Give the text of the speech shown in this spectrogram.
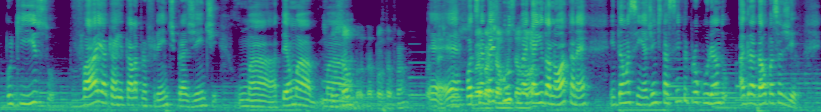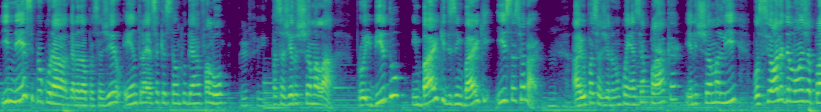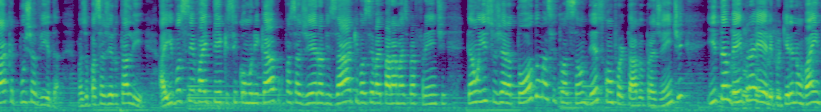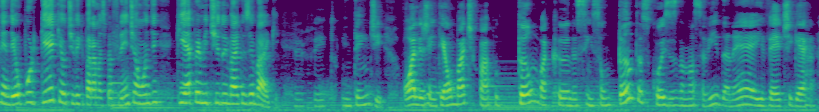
porque isso vai acarretar lá para frente para a gente uma até uma, uma... expulsão da, da plataforma. É, é, pode ser até expulso, vai caindo a nota, né? Então, assim, a gente está sempre procurando agradar o passageiro. E nesse procurar agradar o passageiro, entra essa questão que o Guerra falou. Perfeito. O passageiro chama lá proibido, embarque, desembarque e estacionar. Uhum. Aí o passageiro não conhece a placa, ele chama ali, você olha de longe a placa, puxa vida, mas o passageiro tá ali. Aí você vai ter que se comunicar com o passageiro, avisar que você vai parar mais para frente. Então isso gera toda uma situação desconfortável pra gente e também para ele, porque ele não vai entender o porquê que eu tive que parar mais para frente, aonde que é permitido o embarque e desembarque. Perfeito, entendi. Olha, gente, é um bate-papo tão bacana, assim, são tantas coisas na nossa vida, né, Ivete Guerra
